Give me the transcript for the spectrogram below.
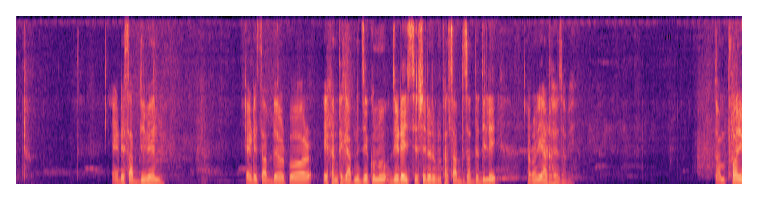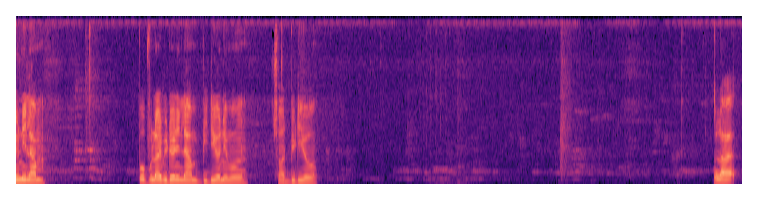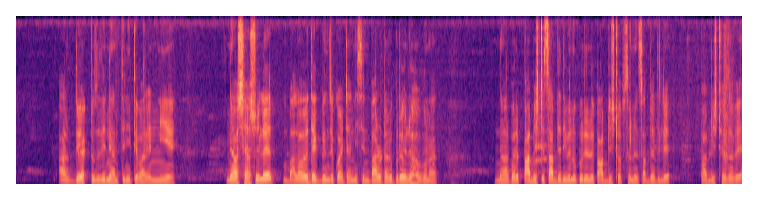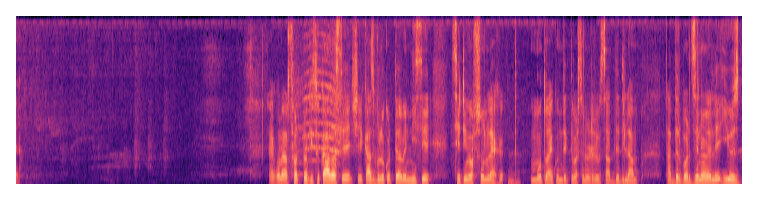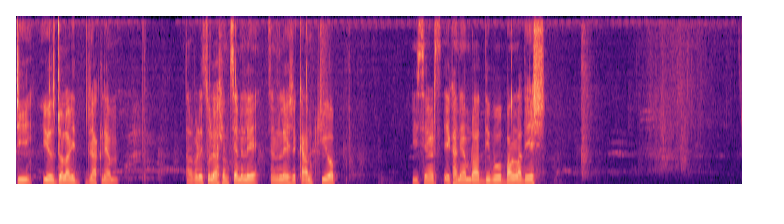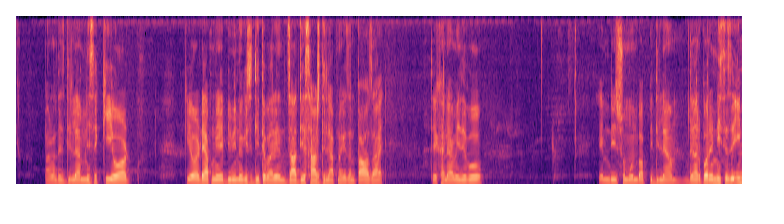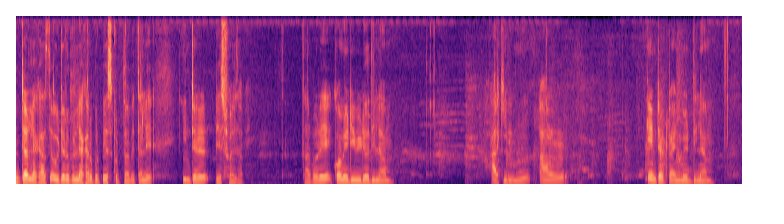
অ্যাডে চাপ দিবেন। অ্যাডে চাপ দেওয়ার পর এখান থেকে আপনি যে কোনো যেটা ইচ্ছে সেটার উপর খালি চাপ দিয়ে চাপ দিয়ে দিলেই আপনার অ্যাড হয়ে যাবে। তো আমি ফর ইউ নিলাম। পপুলার ভিডিও নিলাম ভিডিও নেব শর্ট ভিডিও আর দু একটা যদি নেনতে নিতে পারেন নিয়ে। নেওয়া শেষ হলে ভালোভাবে দেখবেন যে কয়টা নিছেন, বারোটার উপরে হলে হব না। নেওয়ার পরে পাবলিশটে চাপ দিয়ে দিবেন, উপরে হলে পাবলিশড অপশনে চাপ দিয়ে দিলে পাবলিশড হয়ে যাবে। এখন আর ছোট্ট কিছু কাজ আছে, সেই কাজগুলো করতে হবে। নিচে সেটিং অপশন লেখা মতো এখন দেখতে পাচ্ছেন, ওটার চাপ দিয়ে দিলাম। চাপ দেওয়ার পর জেনারেলে ইউএসডি ইউএস ডলারই রাখলাম। তারপরে চলে আসলাম চ্যানেলে চ্যানেলে এসে কান্ট্রি অফ রিসার্চ এখানে আমরা দিব বাংলাদেশ। বাংলাদেশ দিলাম নিচে কিওয়ার্ড কিওয়ার্ডে আপনি বিভিন্ন কিছু দিতে পারেন, যা দিয়ে সার্চ দিলে আপনাকে যেন পাওয়া যায়। তো এখানে আমি দেব এমডি সুমন বাপ্পি দিলাম। দেওয়ার পরে নিচে যে ইন্টার লেখা আছে, ওইটার উপর লেখার উপর পেস করতে হবে, তাহলে ইন্টার পেস হয়ে যাবে। তারপরে কমেডি ভিডিও দিলাম। আর কি দিব আর এন্টারটেনমেন্ট দিলাম।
